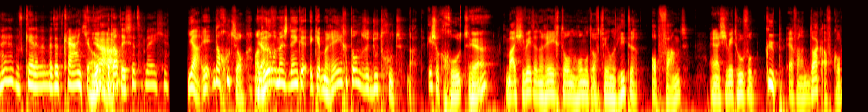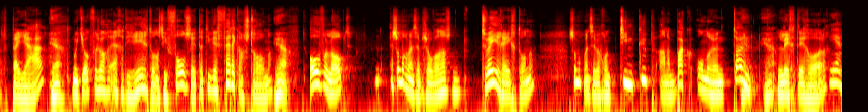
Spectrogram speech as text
hè, dat kennen we met het kraantje open, Ja. dat is het een beetje. Ja, eh, nou goed zo. Want Ja. heel veel mensen denken, ik heb mijn regenton, dus ik doe het goed. Nou, dat is ook goed. ja. Maar als je weet dat een regenton 100 of 200 liter opvangt... en als je weet hoeveel kuub er van het dak afkomt per jaar... ja. moet je ook voor zorgen dat die regenton, als die vol zit... dat die weer verder kan stromen, ja. overloopt. En sommige mensen hebben zo wel eens twee regentonnen. Sommige mensen hebben gewoon 10 kuub aan een bak onder hun tuin Ja, liggen tegenwoordig. Ja,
